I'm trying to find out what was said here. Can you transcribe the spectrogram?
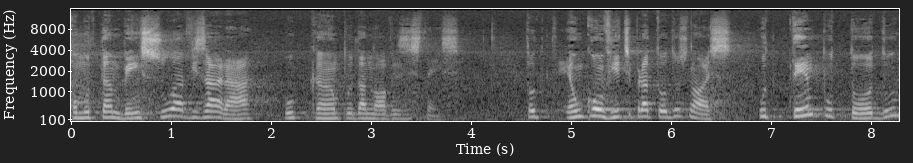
como também suavizará o campo da nova existência. Então, é um convite para todos nós. O tempo todo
